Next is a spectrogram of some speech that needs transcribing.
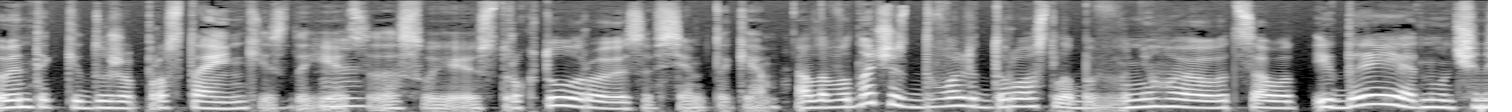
бо він такий дуже простенький, здається, mm-hmm. за своєю структурою, за всім таким. Але водночас доволі дорослий, бо в нього ця от ідея, ну чи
